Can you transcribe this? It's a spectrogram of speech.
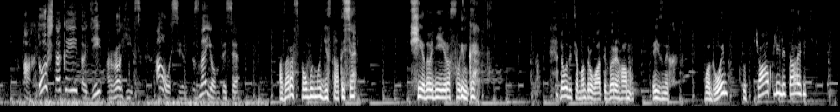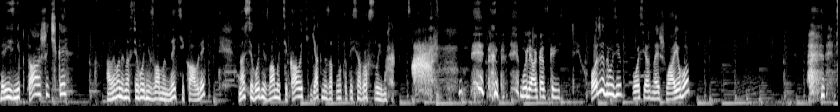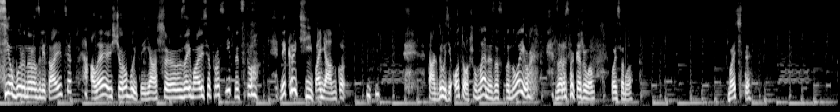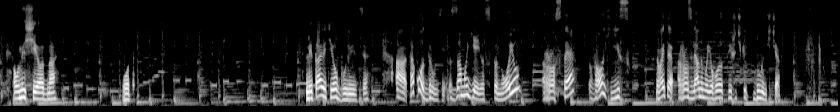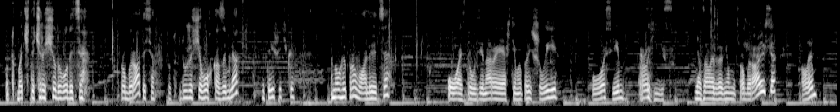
А хто ж такий тоді рогіз? А ось він, знайомтеся. А зараз спробуємо дістатися ще до однієї рослинки. Доводиться мандрувати берегами різних водойм. Тут чаплі літають, різні пташечки. Але вони нас сьогодні з вами не цікавлять. Нас сьогодні з вами цікавить, як не заплутатися в рослинах. Муляка скрізь. Отже, друзі, ось я знайшла його. Всі обурено розлітаються, але що робити? Я ж е, займаюся просвітництвом. Не кричи, панянко. Так, друзі, отож, у мене за спиною, зараз покажу вам. Ось воно. Бачите? А вон ще одна. От. Літають і обурюються. А, так от, друзі, за моєю спиною росте рогіз. Давайте розглянемо його трішечки ближче. От бачите, через що доводиться пробиратися. Тут дуже ще вогка земля і трішечки ноги провалюються. Ось, друзі, нарешті ми прийшли. Ось він рогіз. Я заледве в ньому пробираюся, але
